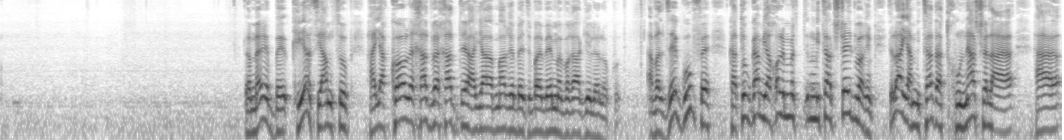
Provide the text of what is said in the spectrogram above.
זאת אומרת, בקריאס ים סוף היה כל אחד ואחד היה מראה בעצם בהם עברה גיל אלוקות. אבל זה גוף, כתוב גם יכול מצד שתי דברים. זה לא היה מצד התכונה של, ה,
